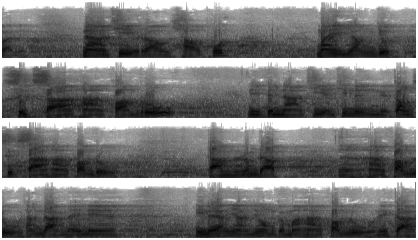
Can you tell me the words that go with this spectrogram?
บัดนี้หน้าที่เราชาวพุทธไม่ยั้งหยุดศึกษาหาความรู้ นี่เป็นนาทีอันที่หนึ่งเนี่ยต้องศึกษาหาความรู้ตามลำดับหาความรู้ทางด้านใดแน่นี่แล้วญาติโยมกับมาหาความรู้ในการ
